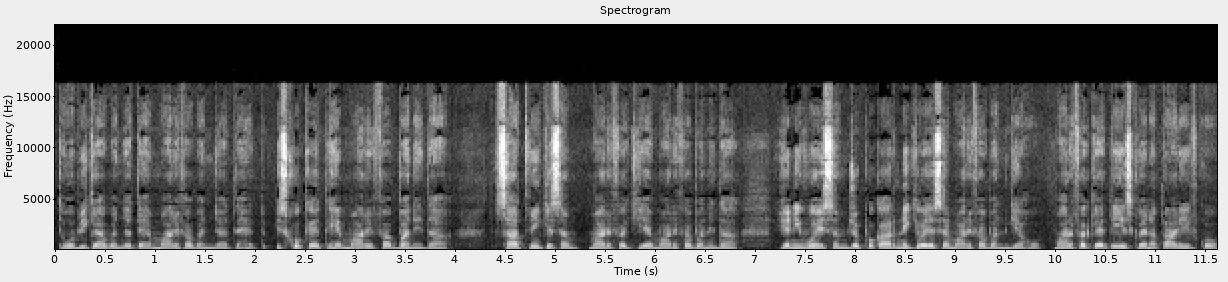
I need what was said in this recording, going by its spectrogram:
تو وہ بھی کیا بن جاتا ہے؟ معرفہ بن جاتا ہے۔ تو اس کو کہتے ہیں معرفہ بندا۔ ساتویں قسم معرفہ کی ہے، معرفہ بندا یعنی وہ اسم جو پکارنے کی وجہ سے معرفہ بن گیا ہو۔ معرفہ کہتے ہیں اس کو ہے نا تعریف کو،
